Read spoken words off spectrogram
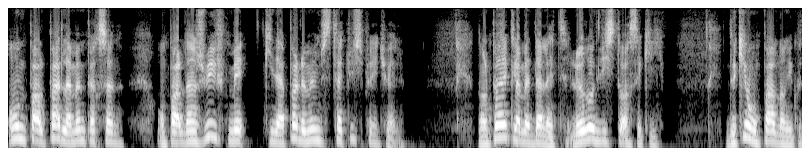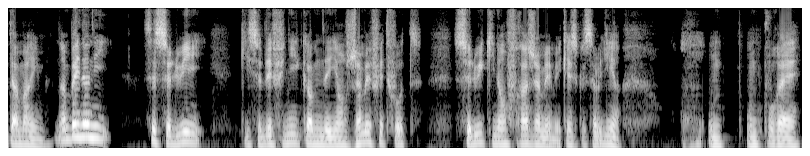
on ne parle pas de la même personne. On parle d'un juif, mais qui n'a pas le même statut spirituel. Dans le Perek Lamed Dalet, l'héros de l'histoire, c'est qui? De qui on parle dans l'écoute à Marim? D'un Benoni. C'est celui qui se définit comme n'ayant jamais fait de faute, celui qui n'en fera jamais. Mais qu'est-ce que ça veut dire? On, ne pourrait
